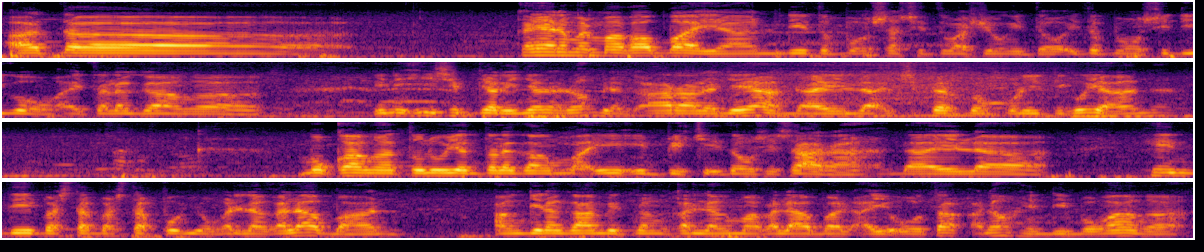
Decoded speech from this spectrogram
At ah, kaya naman mga kabayan, dito po sa sitwasyong ito, ito po si Digong ay talagang ah, iniisip niya rin yan, ano? pinag-aaralan niya yan dahil uh, ekspertong politiko yan. Mukhang uh, tuluyan talagang mai-impeach itong si Sara dahil ah, hindi basta-basta po yung kanilang kalaban, ang ginagamit ng kanilang mga kalaban ay utak, ano, hindi bunganga.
